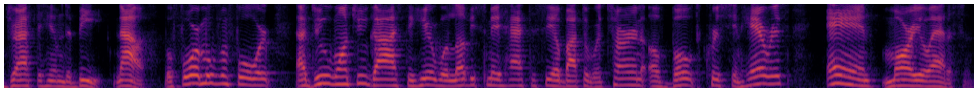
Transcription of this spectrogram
drafted him to be. Now, before moving forward, I do want you guys to hear what Lovie Smith had to say about the return of both Christian Harris and Mario Addison?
